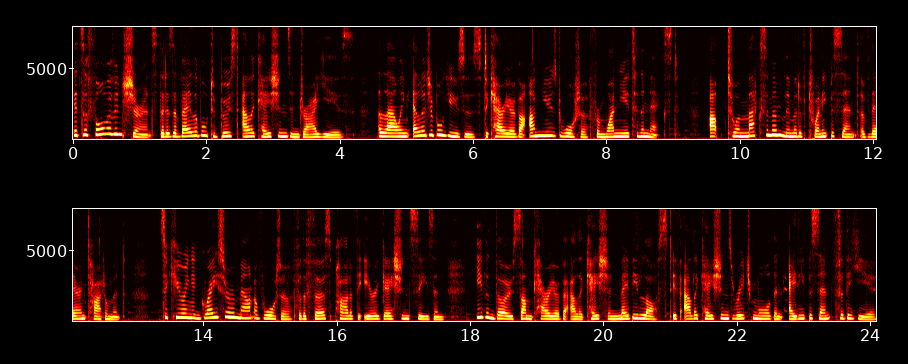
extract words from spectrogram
It's a form of insurance that is available to boost allocations in dry years, allowing eligible users to carry over unused water from one year to the next, up to a maximum limit of 20% of their entitlement, securing a greater amount of water for the first part of the irrigation season, even though some carryover allocation may be lost if allocations reach more than 80% for the year.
